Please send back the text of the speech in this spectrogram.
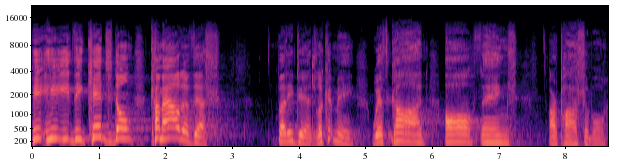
He, he, the kids don't come out of this. But he did. Look at me. With God, all things are possible.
